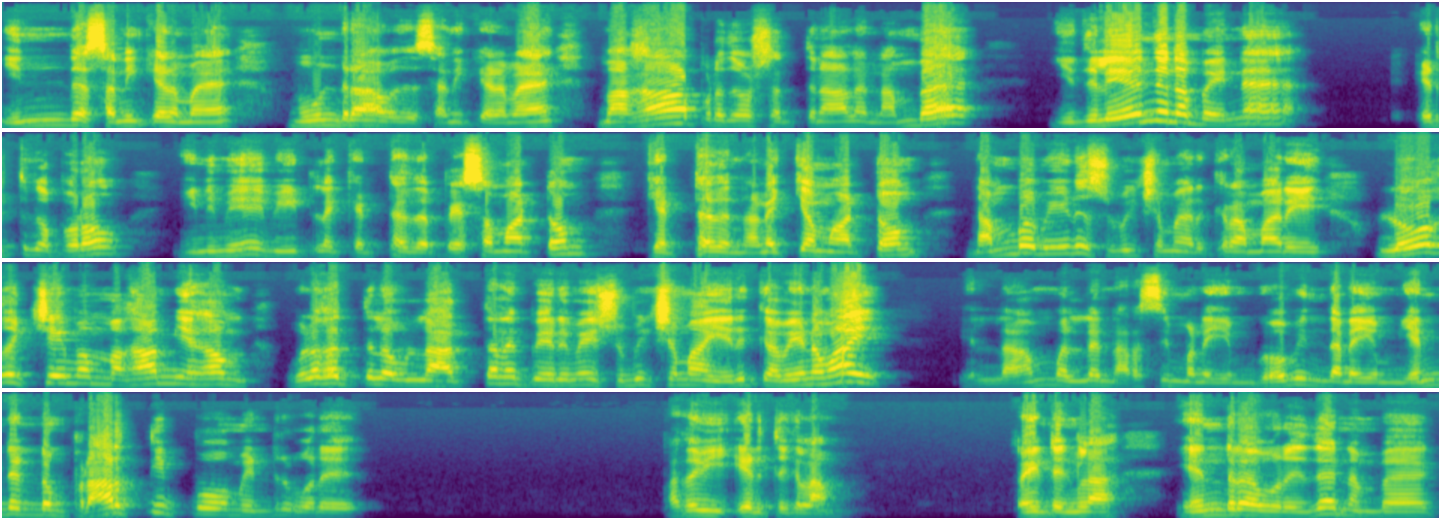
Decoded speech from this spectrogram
இந்த சனிக்கிழமை மூன்றாவது சனிக்கிழமை மகா பிரதோஷத்தினால நம்ம இதுலேருந்து நம்ம என்ன எடுத்துக்க போறோம்? இனிமே வீட்டில் கெட்டதை பேச மாட்டோம் கெட்டதை நினைக்க மாட்டோம். நம்ம வீடு சுபிக்ஷமாக இருக்கிற மாதிரி லோகக்ஷேமம் மகாமியகம் உலகத்துல உள்ள அத்தனை பேருமே சுபிக்ஷமாக இருக்க வேணுமாய்? எல்லாம் வல்ல நரசிம்மனையும் கோவிந்தனையும் என்றென்றும் பிரார்த்திப்போம் என்று ஒரு பதவி எடுத்துக்கலாம். ரைட்டுங்களா? என்ற ஒரு இதை நம்ம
